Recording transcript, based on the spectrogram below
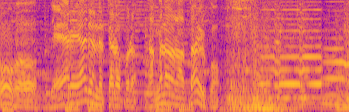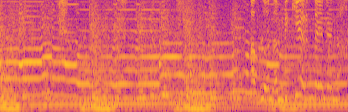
ஓஹோ வேற யார் என்ன தேட போற ரங்கநாதனா தான் இருக்கும். அவ்வளவு நம்பிக்கையா இருந்தேன்னு நான்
